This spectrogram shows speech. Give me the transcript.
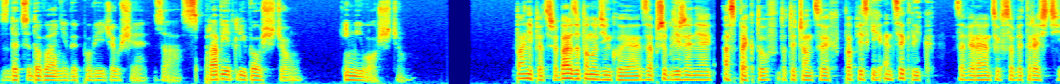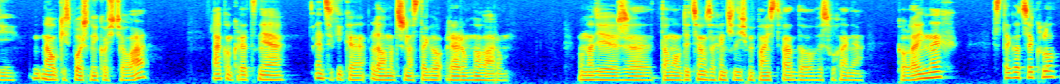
zdecydowanie wypowiedział się za sprawiedliwością i miłością. Panie Piotrze, bardzo panu dziękuję za przybliżenie aspektów dotyczących papieskich encyklik zawierających w sobie treści nauki społecznej Kościoła, a konkretnie encyklikę Leona XIII Rerum Novarum. Mam nadzieję, że tą audycją zachęciliśmy Państwa do wysłuchania kolejnych z tego cyklu,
